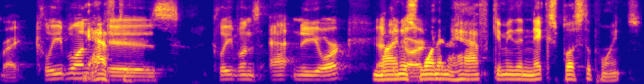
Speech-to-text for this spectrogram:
Right, Cleveland have to. is Cleveland's at New York at Minus one and a half. Give me the Knicks plus the points.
